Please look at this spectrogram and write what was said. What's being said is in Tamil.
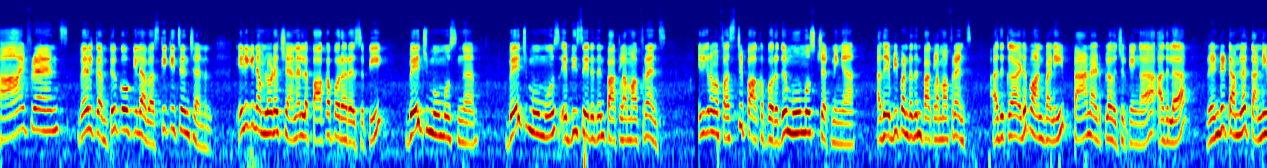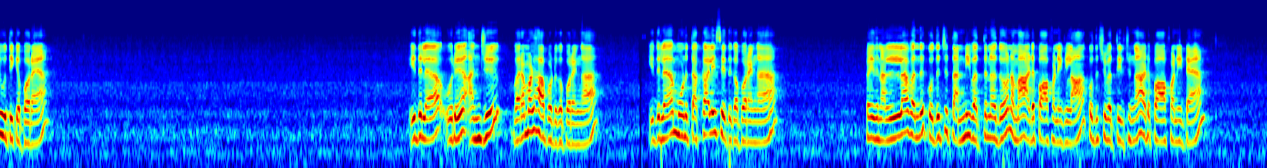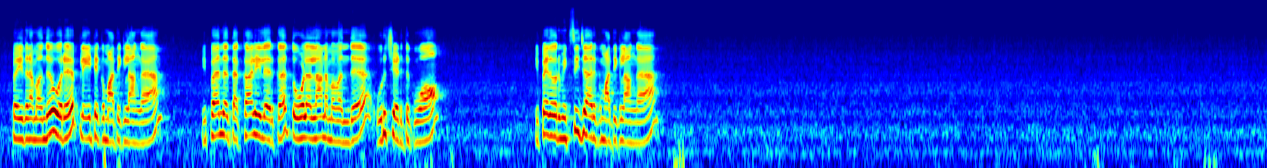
Hi friends welcome to Kokila Baski kitchen channel இன்றைக்கி நம்மளோட சேனலில் பார்க்க போகிற ரெசிபி வெஜ் மோமோஸ்ங்க வெஜ் மோமோஸ் எப்படி செய்கிறதுன்னு பார்க்கலாமா ஃப்ரெண்ட்ஸ் இதுக்கு நம்ம ஃபஸ்ட்டு பார்க்க போகிறது மோமோஸ் சட்னிங்க. அதை எப்படி பண்ணுறதுன்னு பார்க்கலாமா ஃப்ரெண்ட்ஸ் அதுக்கு அடுப்பு ஆன் பண்ணி பேன் அடுப்பில் வச்சுருக்கேங்க. அதில் ரெண்டு டம்ளர் தண்ணி ஊற்றிக்க போகிறேன் இதில் ஒரு அஞ்சு வரமிளகா போட்டுக்க போகிறேங்க இதில் மூணு தக்காளி சேர்த்துக்க போகிறேங்க இப்போ இது நல்லா வந்து கொதித்து தண்ணி வற்றுனதும் நம்ம அடுப்பு ஆஃப் பண்ணிக்கலாம். கொதித்து வத்திருச்சுங்க அடுப்பு ஆஃப் பண்ணிட்டேன். இப்போ இதை நம்ம வந்து ஒரு பிளேட்டுக்கு மாற்றிக்கலாங்க இப்போ இந்த தக்காளியில் இருக்க தோலெல்லாம் நம்ம வந்து உரிச்சு எடுத்துக்குவோம். இப்போ இதை ஒரு மிக்சி ஜாருக்கு மாற்றிக்கலாங்க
